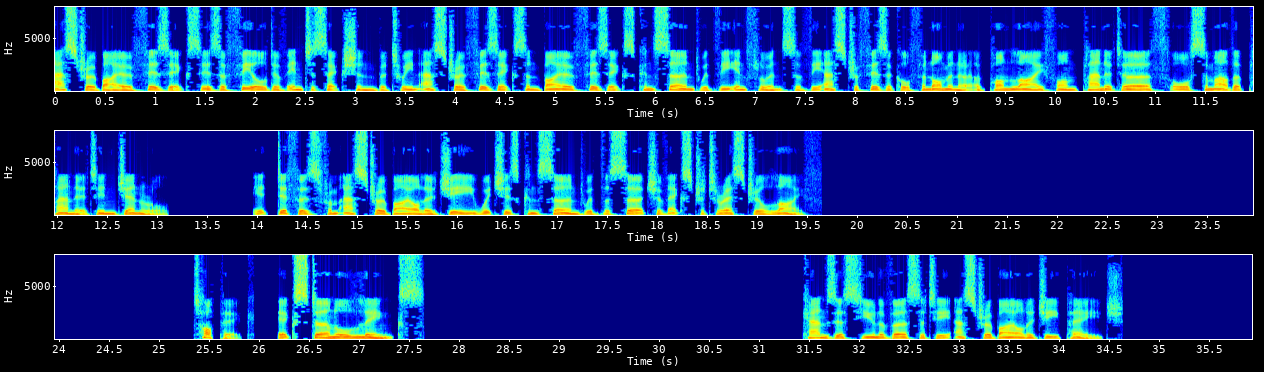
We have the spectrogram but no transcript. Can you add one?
Astrobiophysics is a field of intersection between astrophysics and biophysics concerned with the influence of the astrophysical phenomena upon life on planet Earth or some other planet in general. It differs from astrobiology which is concerned with the search of extraterrestrial life. External links Kansas University Astrobiology page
